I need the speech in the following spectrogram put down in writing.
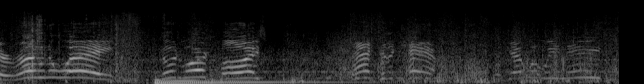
are running away. Good work, boys. Back to the camp. We'll get what we need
